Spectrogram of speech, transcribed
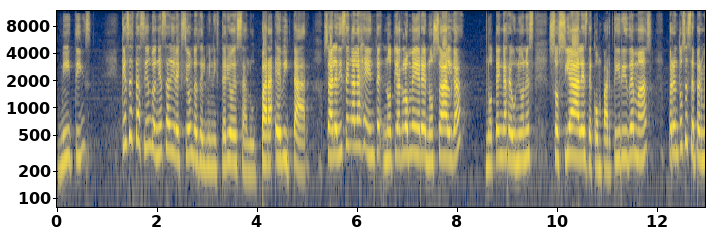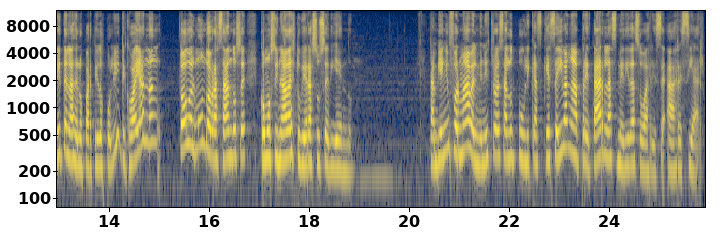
meetings. ¿Qué se está haciendo en esa dirección desde el Ministerio de Salud para evitar? O sea, le dicen a la gente, no te aglomere, no salga, no tenga reuniones sociales de compartir y demás, pero entonces se permiten las de los partidos políticos. Ahí andan Todo el mundo abrazándose como si nada estuviera sucediendo. También informaba el ministro de Salud Pública que se iban a apretar las medidas o a arreciar.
